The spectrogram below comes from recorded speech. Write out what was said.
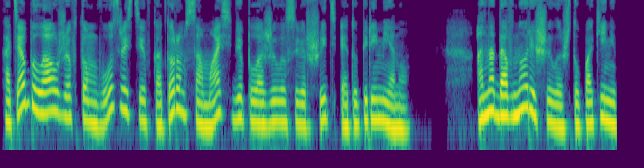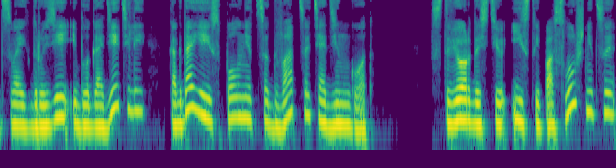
хотя была уже в том возрасте, в котором сама себе положила совершить эту перемену. Она давно решила, что покинет своих друзей и благодетелей, когда ей исполнится 21 год. С твердостью истой послушницы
